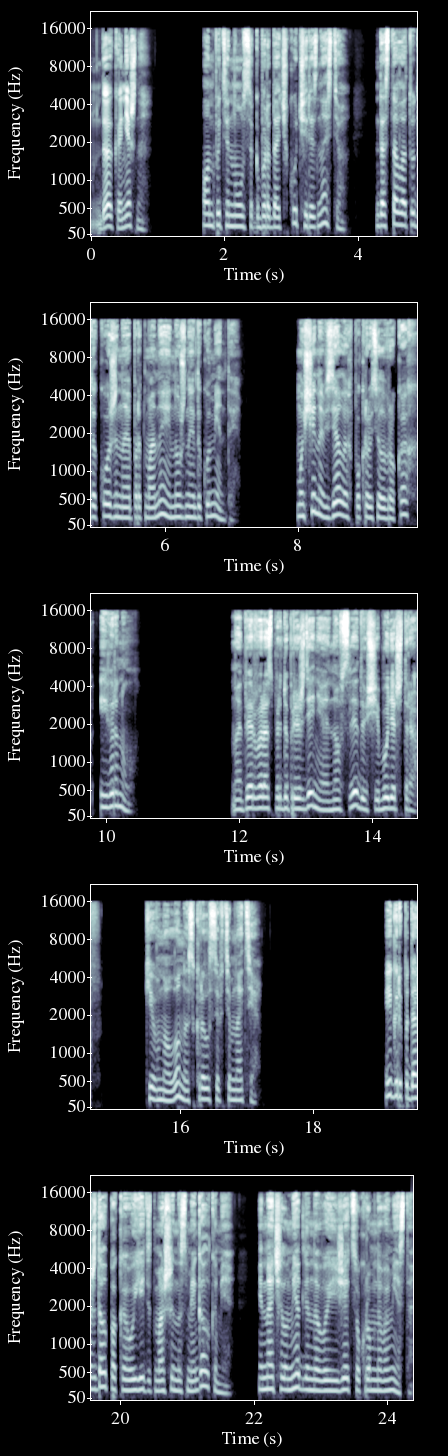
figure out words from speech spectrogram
«Да, конечно». Он потянулся к бардачку через Настю, достал оттуда кожаное портмоне и нужные документы. Мужчина взял их, покрутил в руках и вернул. «На первый раз предупреждение, но в следующий будет штраф», — кивнул он и скрылся в темноте. Игорь подождал, пока уедет машина с мигалками, и начал медленно выезжать с укромного места.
